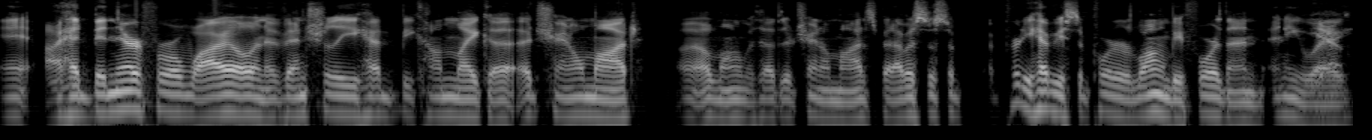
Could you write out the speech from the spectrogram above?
And I had been there for a while, and eventually had become like a, a channel mod uh, along with other channel mods. But I was just a, a pretty heavy supporter long before then, anyway.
